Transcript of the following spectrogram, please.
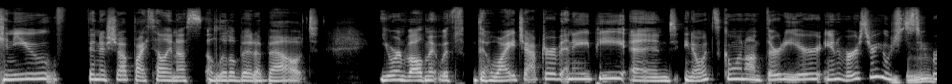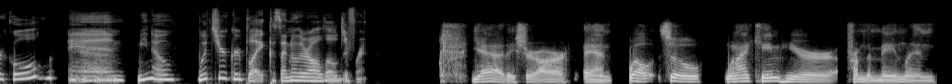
can you finish up by telling us a little bit about your involvement with the Hawaii chapter of NAP and, you know, it's going on 30 year anniversary, which Mhm. is super cool. Yeah. And, you know, what's your group like? Because I know they're all a little different. Yeah, they sure are. And well, so when I came here from the mainland,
